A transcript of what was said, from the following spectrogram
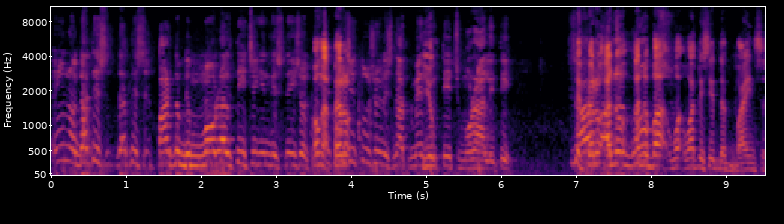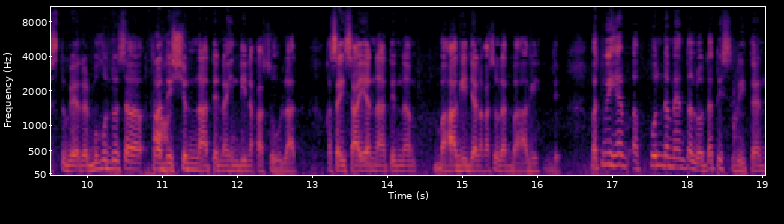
You know, that is that is part of the moral teaching in this nation. Oo nga, the pero Constitution is not meant yung- to teach morality. Hindi, Some pero ano other ano groups- ba what, what is it that binds us together bukod doon sa tradition natin na hindi nakasulat kasaysayan natin na bahagi dyan nakasulat, bahagi hindi. But we have a fundamental law that is written.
